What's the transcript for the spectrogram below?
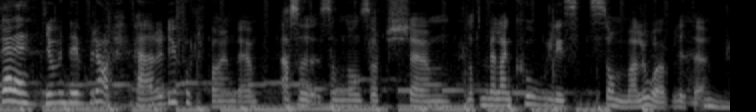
Det? Jo men det är bra. Här är det ju fortfarande alltså, som någon sorts um, något melankoliskt sommarlov lite. Mm.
